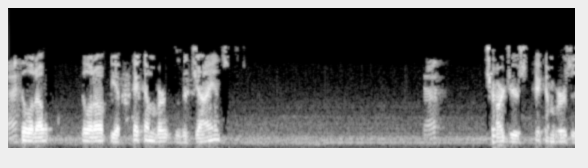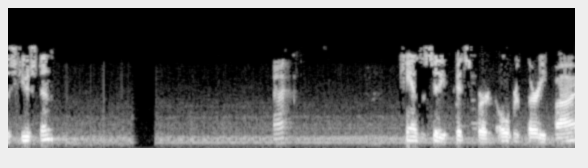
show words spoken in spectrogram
Okay. Philadelphia, Philadelphia Pick'em versus the Giants. Okay. Chargers Pick'em versus Houston. Okay. Kansas City Pittsburgh over 35.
